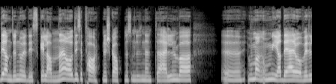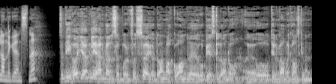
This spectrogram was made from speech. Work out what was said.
de andre nordiske landene? Og disse partnerskapene som du nevnte, Erlend, eh, hvor, hvor, mye av det er over landegrensene? Så Vi har jevnlige henvendelser både for Sverige og Danmark og andre europeiske land òg, eh, og til og med amerikanske. Men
